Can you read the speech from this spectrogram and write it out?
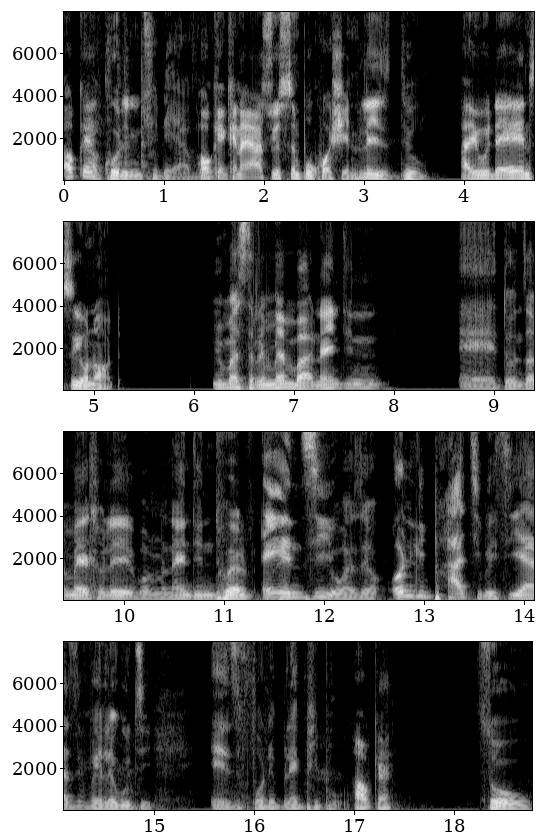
Okay. according to their vote. Okay. Can I ask you a simple question? Please do. Are you with the ANC or not? You must remember 19 eh Donza Mehlo Labor 1912 ANC was the only party besiyazi vele ukuthi is for the black people. Okay. So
